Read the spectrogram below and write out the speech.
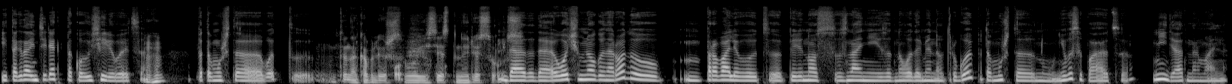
И тогда интеллект такой усиливается. Мгм. Потому что вот э, Ты накапливаешь свой естественный ресурс. Да, да, да. Очень много народу проваливают э, перенос знаний из одного домена в другой, потому что ну, не высыпаются, не едят нормально,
